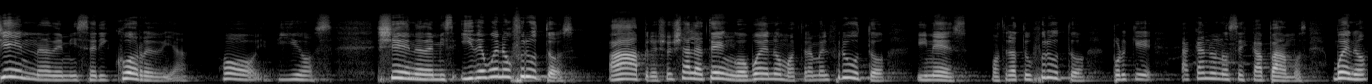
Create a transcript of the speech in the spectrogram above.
llena de misericordia. Oh, Dios, llena de mis y de buenos frutos. Ah, pero yo ya la tengo. Bueno, muéstrame el fruto, Inés mostrar tu fruto, porque acá no nos escapamos. Bueno,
